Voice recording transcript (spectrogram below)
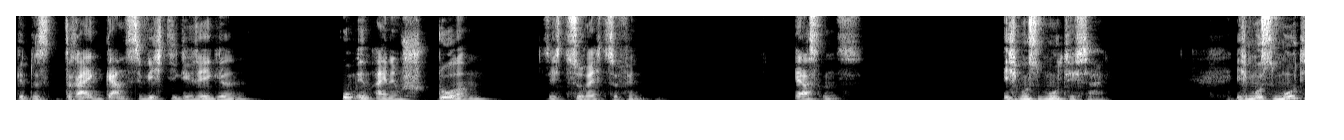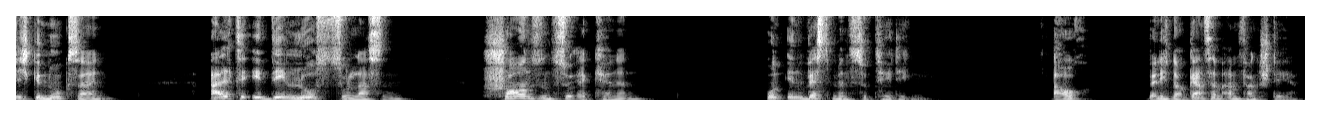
gibt es drei ganz wichtige Regeln, um in einem Sturm sich zurechtzufinden. Erstens, ich muss mutig sein. Ich muss mutig genug sein, alte Ideen loszulassen Chancen zu erkennen und Investments zu tätigen. Auch wenn ich noch ganz am Anfang stehe.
